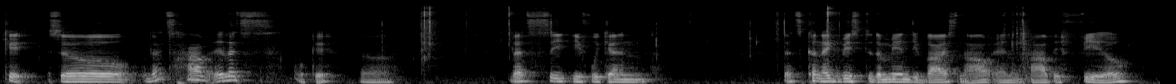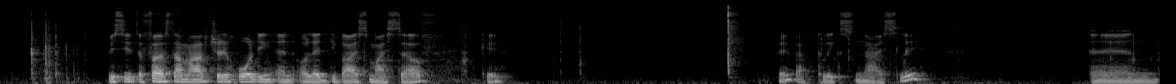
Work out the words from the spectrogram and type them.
Okay so let's have a, let's okay uh, let's see if we can let's connect this to the main device now and have a feel. This is the first time I'm actually holding an OLED device myself. Okay. Okay that clicks nicely. And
